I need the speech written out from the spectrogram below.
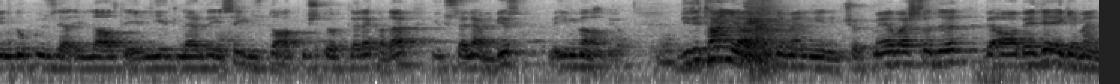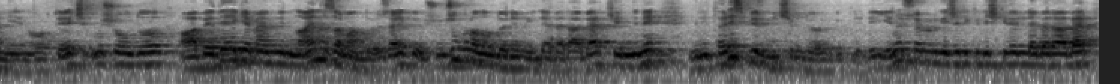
1956-57'lerde ise %64'lere kadar yükselen bir ivme alıyor. Britanya egemenliğinin çökmeye başladığı ve ABD egemenliğinin ortaya çıkmış olduğu, ABD egemenliğinin aynı zamanda özellikle 3. bunalım dönemiyle beraber kendini militarist bir biçimde örgütlediği, yeni sömürgecilik ilişkileriyle beraber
